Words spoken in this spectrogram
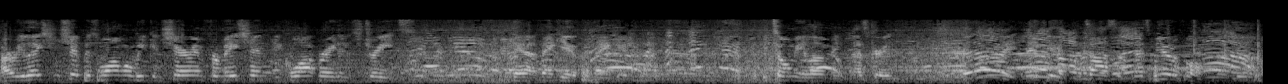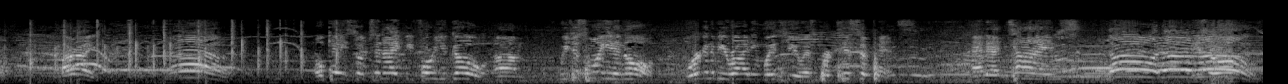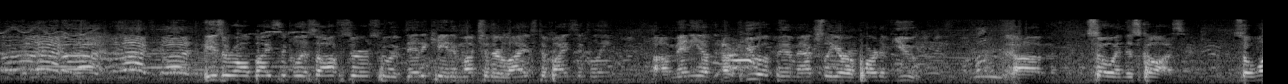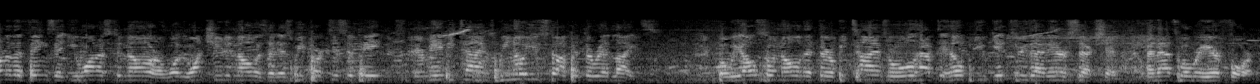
Our relationship is one where we can share information and cooperate in the streets. Yeah, thank you. Thank you. You told me you love me. That's great. All right, thank you. That's awesome. That's beautiful. That's beautiful. All right. Okay, so tonight, before you go, um, we just want you to know we're going to be riding with you as participants. And at times, no, no, no. These are all bicyclist officers who have dedicated much of their lives to bicycling. Uh, many of, a few of them actually are a part of you. Um, so in this cause. So one of the things that you want us to know, or what we want you to know, is that as we participate, there may be times we know you stop at the red lights. But we also know that there will be times where we'll have to help you get through that intersection, and that's what we're here for.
